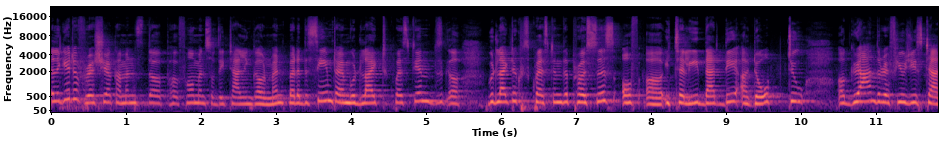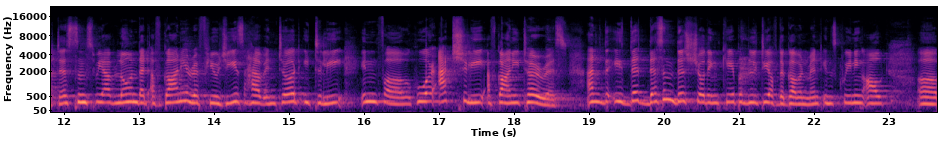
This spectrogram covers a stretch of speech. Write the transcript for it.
Delegate of Russia commends the performance of the Italian government, but at the same time would like to question uh, would like to question the process of uh, Italy that they adopt to uh, grant the refugee status, since we have learned that Afghani refugees have entered Italy in uh, who are actually Afghani terrorists, and it, doesn't this show the incapability of the government in screening out uh,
